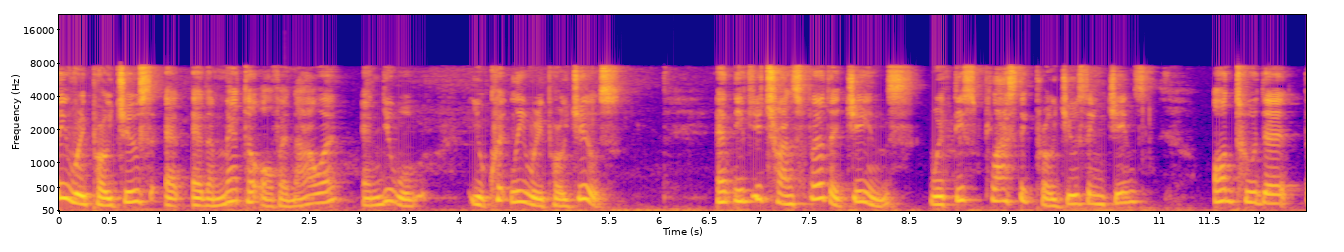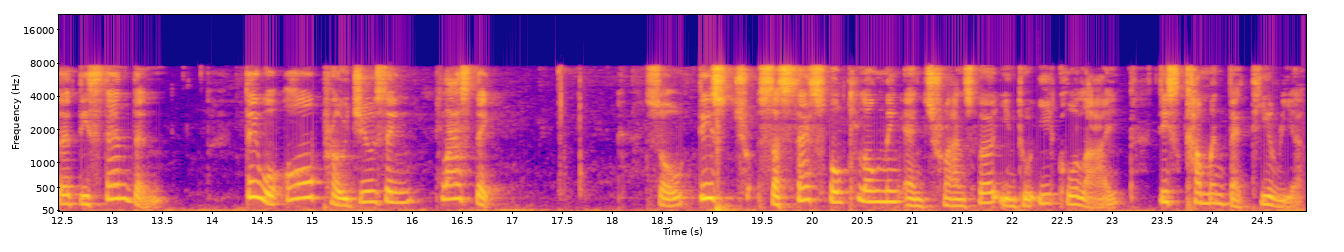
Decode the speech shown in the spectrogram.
They reproduce at, at a matter of an hour and you will you quickly reproduce. And if you transfer the genes with these plastic producing genes onto the, the descendant, they were all producing plastic. So this successful cloning and transfer into E. coli, this common bacteria,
